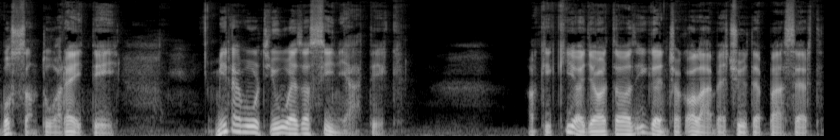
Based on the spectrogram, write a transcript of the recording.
Bosszantó a rejtély. Mire volt jó ez a színjáték? Aki kiagyalta, az igencsak alábecsülte Pászert.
